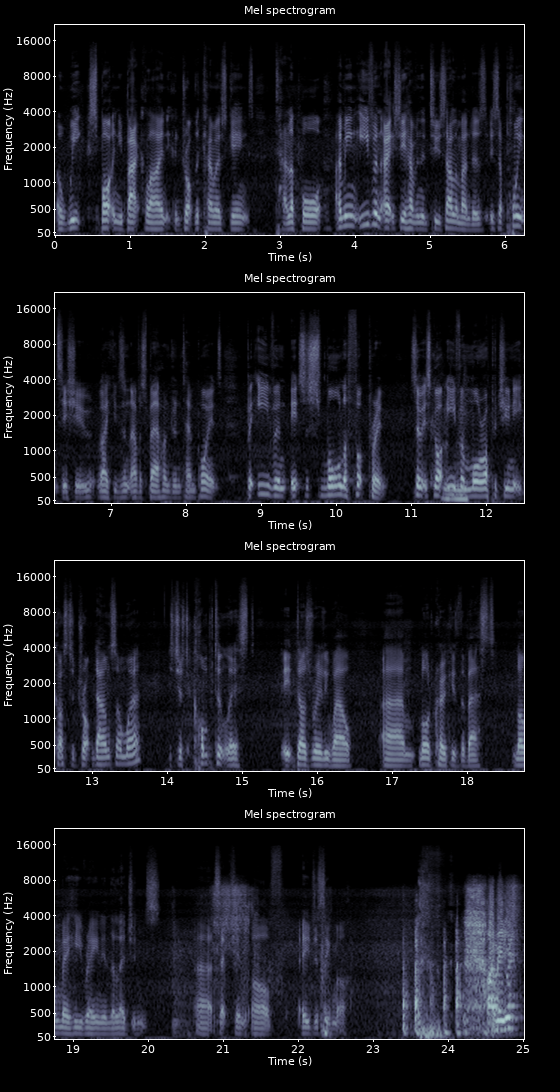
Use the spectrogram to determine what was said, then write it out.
a weak spot in your back line, you can drop the camo skinks, teleport. I mean, even actually having the two salamanders is a points issue. Like he doesn't have a spare 110 points, but even it's a smaller footprint. So it's got even more opportunity cost to drop down somewhere. It's just a competent list. It does really well. Um, Lord Kroak is the best. Long may he reign in the Legends uh, section of Age of Sigmar. I mean, if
